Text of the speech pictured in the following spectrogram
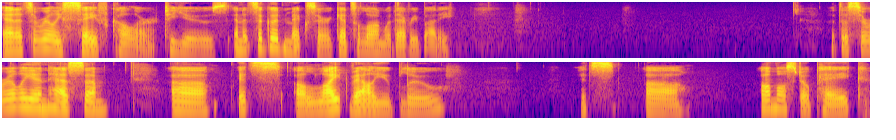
and it's a really safe color to use and it's a good mixer. It gets along with everybody. But the cerulean has some, uh, it's a light value blue. It's uh, almost opaque.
